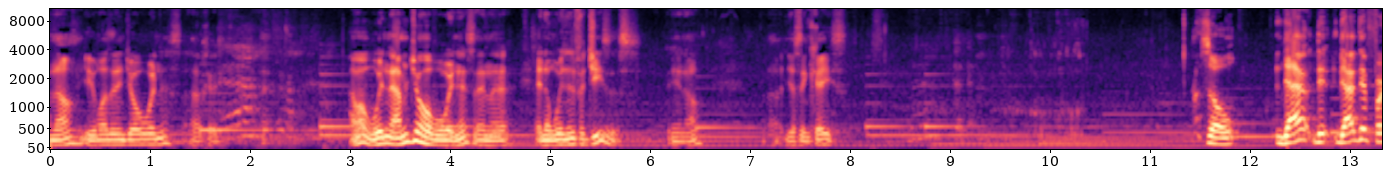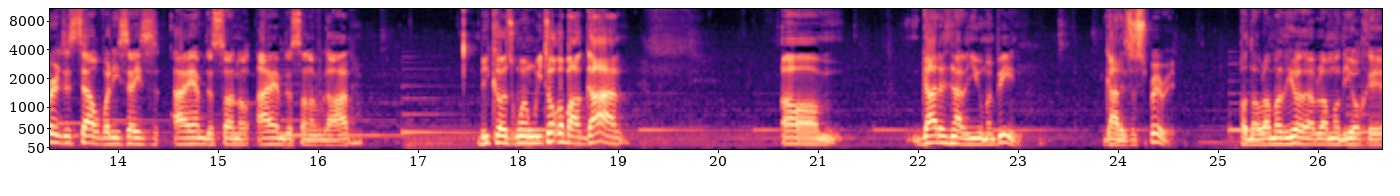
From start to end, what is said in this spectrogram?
No, you wasn't a Jehovah Witness. Okay, I'm a witness. I'm a Jehovah Witness and a, and a witness for Jesus. You know, uh, just in case. So that that differs itself when he says, "I am the son of I am the son of God," because when we talk about God, um, God is not a human being. God is a spirit. Cuando hablamos de Dios, hablamos de Dios que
